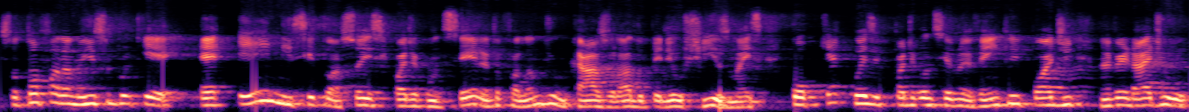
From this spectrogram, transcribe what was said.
só tô falando isso porque é N situações que pode acontecer, né? Tô falando de um caso lá do pneu X, mas qualquer coisa que pode acontecer no evento e pode, na verdade, o,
